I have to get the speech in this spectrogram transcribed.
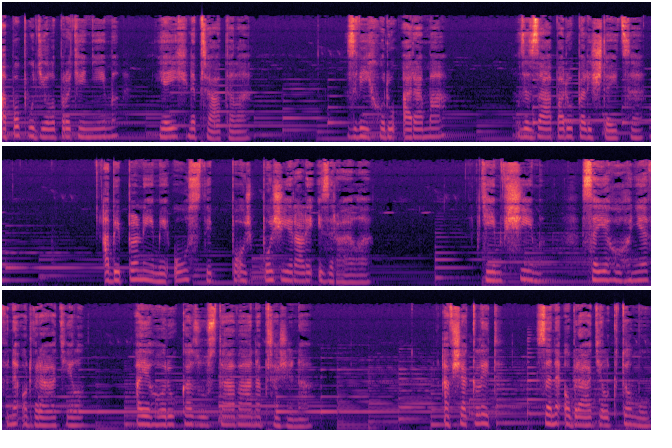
a popudil proti ním jejich nepřátele. Z východu Arama, ze západu Pelištejce, aby plnými ústy požírali Izraele. Tím vším se jeho hněv neodvrátil a jeho ruka zůstává napřažena. Avšak lid se neobrátil k tomu,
